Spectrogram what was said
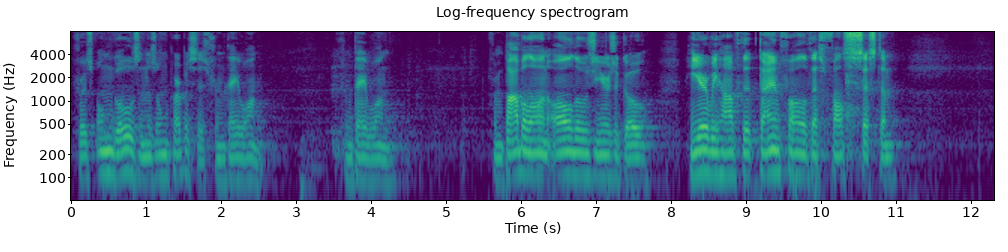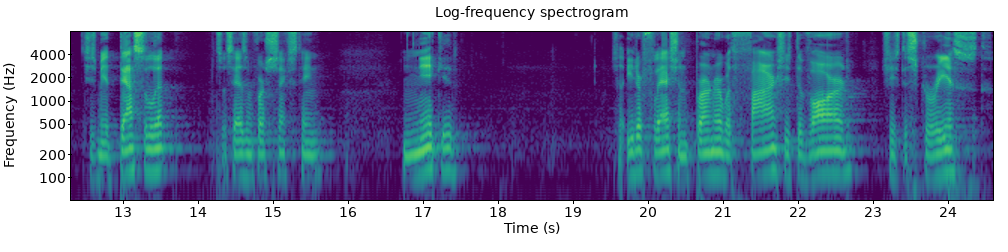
for his own goals and his own purposes from day one. From day one. From Babylon all those years ago here we have the downfall of this false system. She's made desolate, as it says in verse 16, naked. She'll eat her flesh and burn her with fire. She's devoured. She's disgraced.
